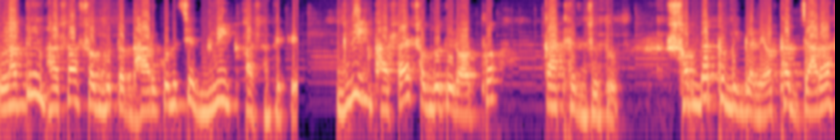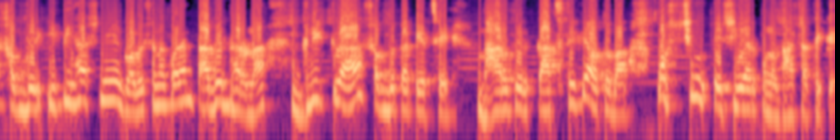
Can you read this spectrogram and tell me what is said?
লাতিন ভাষা শব্দটা ধার করেছে গ্রিক ভাষা থেকে। গ্রিক ভাষায় শব্দটির অর্থ কাঠের জুতো। শব্দার্থ বিজ্ঞানী অর্থাৎ যারা শব্দের ইতিহাস নিয়ে গবেষণা করেন, তাদের ধারণা গ্রিকরা শব্দটা পেয়েছে ভারতের কাছ থেকে অথবা পশ্চিম এশিয়ার কোনো ভাষা থেকে।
